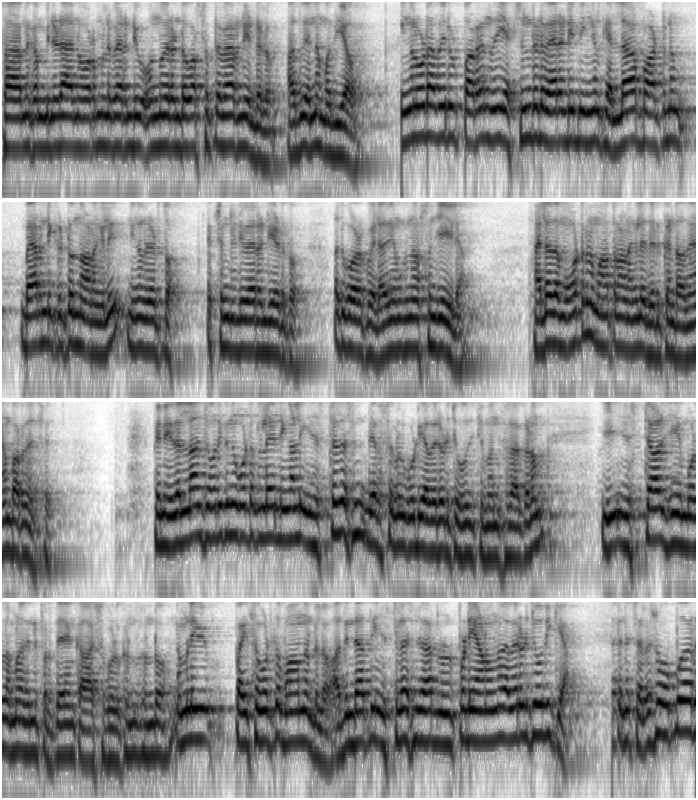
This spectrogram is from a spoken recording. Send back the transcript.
സാധാരണ കമ്പനിയുടെ ആ നോർമൽ വാറണ്ടി ഒന്നോ രണ്ടോ വർഷത്തെ വാറണ്ടി ഉണ്ടല്ലോ അത് തന്നെ മതിയാവും. നിങ്ങളോട് അവർ പറയുന്നത് എക്സ്റ്റൻഡ് വാറണ്ടി നിങ്ങൾക്ക് എല്ലാ പാട്ടിനും വാറണ്ടി കിട്ടുന്നതാണെങ്കിൽ നിങ്ങൾ എടുത്തോ എക്സ്റ്റൻഡ് വാറണ്ടി എടുത്തോ. അത് കുഴപ്പമില്ല അത് നമുക്ക് നഷ്ടം ചെയ്യില്ല. അല്ലാതെ മോട്ടറിന് മാത്രമാണെങ്കിൽ അത് എടുക്കേണ്ട അത് ഞാൻ പറഞ്ഞു വെച്ചത്. പിന്നെ ഇതെല്ലാം ചോദിക്കുന്ന കൂട്ടത്തിൽ നിങ്ങൾ ഇൻസ്റ്റലേഷൻ വ്യവസ്ഥകൾ കൂടി അവരോട് ചോദിച്ച് മനസ്സിലാക്കണം. ഈ ഇൻസ്റ്റാൾ ചെയ്യുമ്പോൾ നമ്മൾ അതിന് പ്രത്യേകം കാശ് കൊടുക്കേണ്ടതുണ്ടോ? നമ്മൾ ഈ പൈസ കൊടുത്ത് വാങ്ങുന്നുണ്ടല്ലോ. അതിന്റെ അകത്ത് ഇൻസ്റ്റലേഷൻ ചാർജ് ഉൾപ്പെടെയാണോ എന്ന് അവരോട് ചോദിക്കാം. പിന്നെ ചില ഷോപ്പുകാർ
